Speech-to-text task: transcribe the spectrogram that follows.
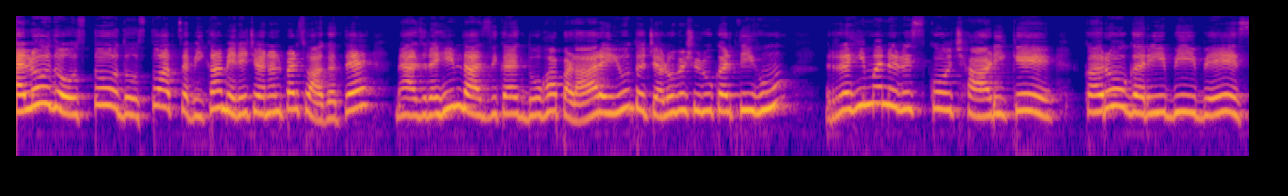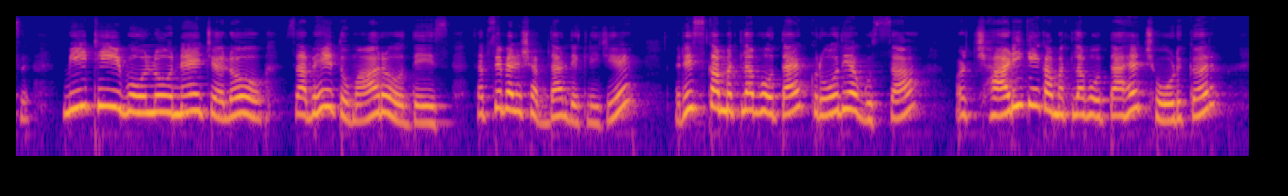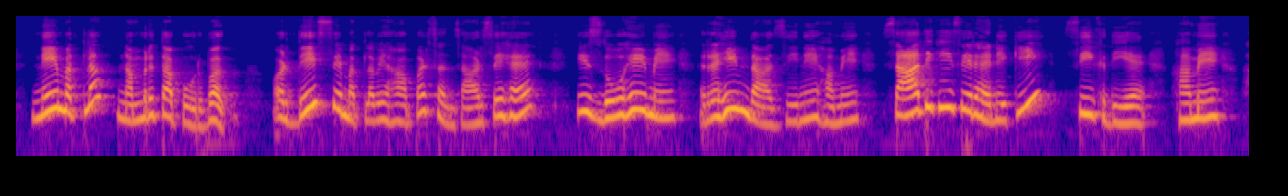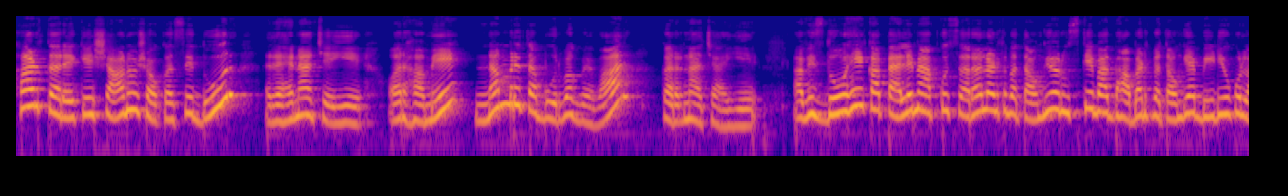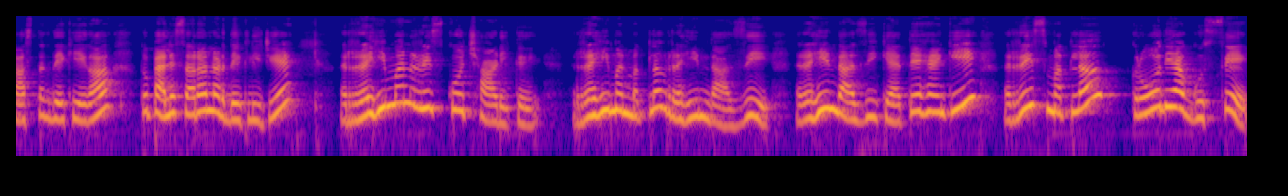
Hello दोस्तों दोस्तों, आप सभी का मेरे चैनल पर स्वागत है। मैं आज रहीम दास जी का एक दोहा पढ़ा रही हूँ तो चलो मैं शुरू करती हूँ। रहीमन रिस को छाड़ी के करो गरीबी बेस, मीठी बोलो न चलो, सभे तुम्हारो देश सबसे पहले शब्दार देख लीजिए। रिस का मतलब होता है क्रोध या गुस्सा, और छाड़ी के का मतलब होता है छोड़कर, ने मतलब नम्रतापूर्वक। और देश से मतलब यहाँ पर संसार से है। इस दोहे में रहीम दास जी ने हमें सादगी से रहने की सीख दी है। हमें हर तरह के शान शौकत से दूर रहना चाहिए और हमें नम्रतापूर्वक व्यवहार करना चाहिए। अब इस दोहे का पहले मैं आपको सरल अर्थ बताऊँगी और उसके बाद भावार्थ बताऊँगी। आप वीडियो को लास्ट तक देखिएगा तो पहले सरल अर्थ देख लीजिए। रहीमन रिस को छाड़ी के रहीमन मतलब रहीम दास जी रहीम दास जी कहते हैं कि रिस मतलब क्रोध या गुस्से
